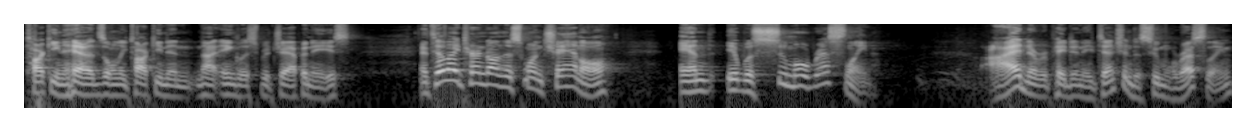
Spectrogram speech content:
talking heads, only talking in not English but Japanese, until I turned on this one channel and it was sumo wrestling. I had never paid any attention to sumo wrestling,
